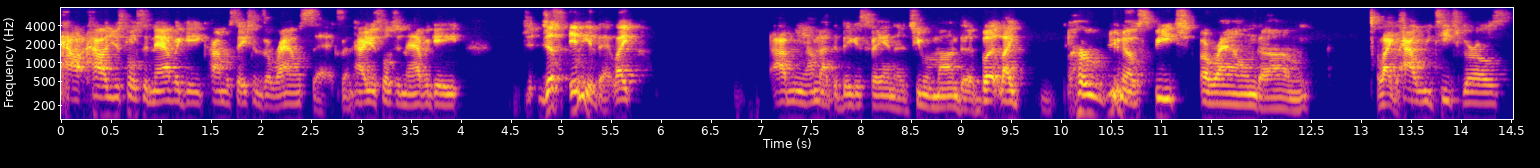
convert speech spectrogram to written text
how, how you're supposed to navigate conversations around sex and how you're supposed to navigate j- just any of that. Like, I mean, I'm not the biggest fan of Chimamanda, but like her, you know, speech around um, like how we teach girls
